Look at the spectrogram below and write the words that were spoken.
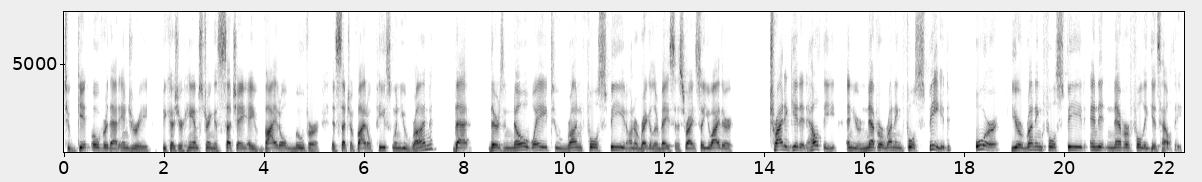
to get over that injury because your hamstring is such a, a vital mover. It's such a vital piece when you run that there's no way to run full speed on a regular basis, right? So you either try to get it healthy and you're never running full speed, or you're running full speed and it never fully gets healthy.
